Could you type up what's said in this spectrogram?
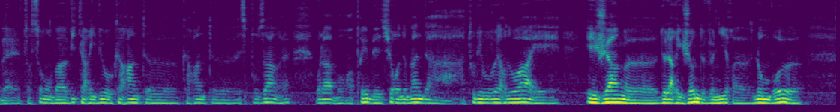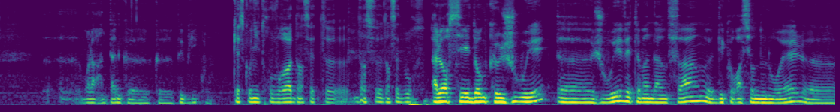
ben, de toute façon, on va vite arriver aux 40, euh, 40 exposants. hein. Voilà, bon, après, bien sûr, on demande à, tous les Vauverdois et, et gens euh, de la région de venir euh, nombreux euh, euh, voilà, en tant que, que public. Qu'est-ce qu'on y trouvera dans cette, euh, dans ce, dans cette bourse? Alors c'est donc jouets, euh, jouets, vêtements d'enfants, euh, décoration de Noël, euh,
